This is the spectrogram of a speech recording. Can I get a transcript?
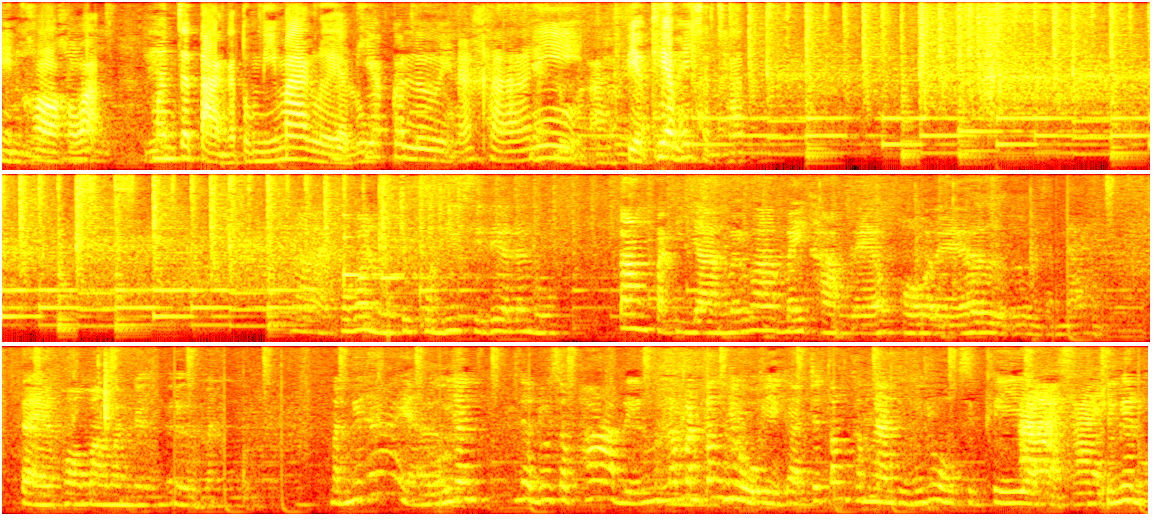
เห็นคอเขาอะมันจะต่างกับตรงนี้มากเลยเปรียอะบลูกเทียบกันเลยนะคะ นี่ดูอะเปรียบเทียบให้ชัดใเพราะว่าหนูเป็นคนที่ซีเรียสแล้วหนู ตั้งปฏิญาณไว้ว่าไม่ทำแล้วพอแล้ๆเอวอเออจำได้ แต่พอมาวันหนึ่งเออมัน มันไม่ได้อะหนูยังจะดูสภาพดิแล้วมันต้องอยู่อีกอาจจะต้องทำงานถึงอายุหกสิบปีอะอ่าใช่ ถึงเนี่ยหนู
